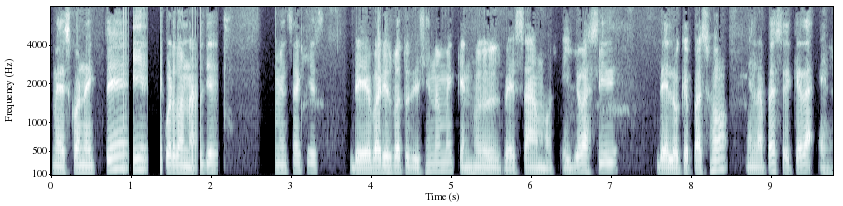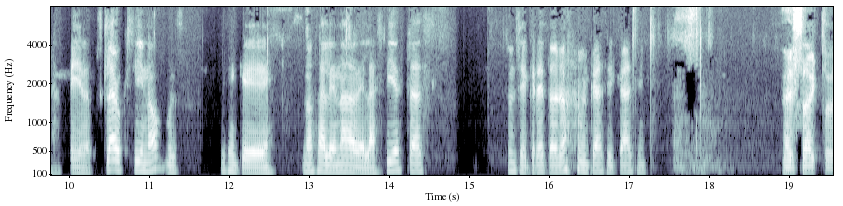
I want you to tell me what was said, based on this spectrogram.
Me desconecté y no recuerdo nada. Al día mensajes de varios vatos diciéndome que nos besamos y yo así de lo que pasó en la peda se queda en la peda. Pues claro que sí, ¿no? Pues dicen que no sale nada de las fiestas. Es un secreto, ¿no? casi, casi. Exacto,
